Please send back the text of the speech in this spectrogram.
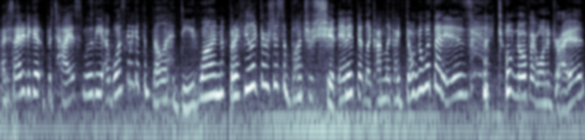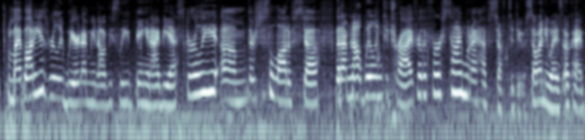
I decided to get a pitaya smoothie. I was gonna get the Bella Hadid one, but I feel like there's just a bunch of shit in it that like, I'm like, I don't know what that is. I don't know if I wanna try it. My body is really weird. I mean, obviously being an IBS girly, um, there's just a lot of stuff that I'm not willing to try for the first time when I have stuff to do. So anyways, okay.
